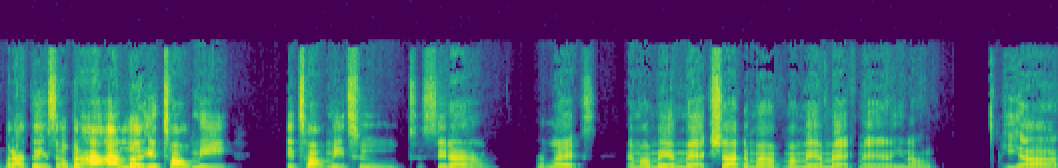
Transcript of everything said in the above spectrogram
but I think so. But I, I love it taught me, it taught me to to sit down, relax. And my man Mac, shout out to my, my man Mac, man. You know, he uh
